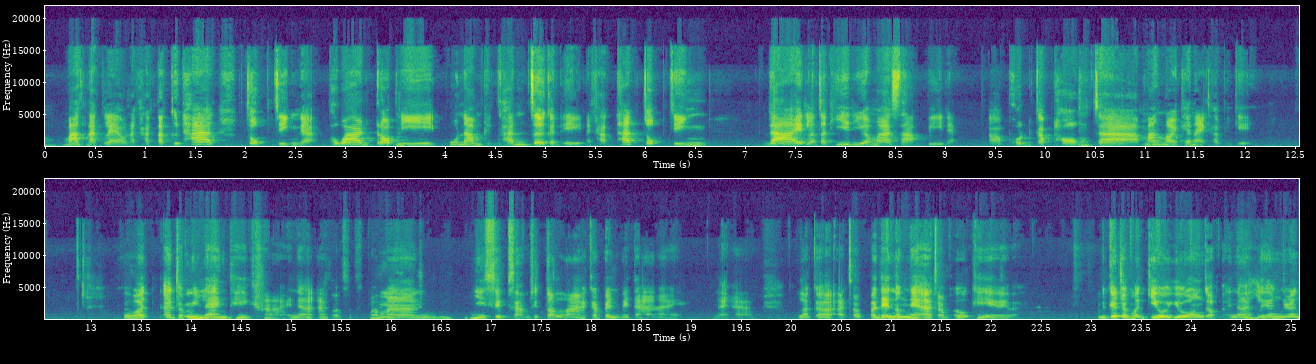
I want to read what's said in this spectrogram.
ำมากนักแล้วนะคะ แต่คือถ้าจบจริงเนี่ย เพราะว่ารอบนี้ผู้นำถึงขั้นเจอกันเองนะคะ ถ้าจบจริงได้หลังจากที่เยื้อมา 3 ปีเนี่ย ผลกับทองจะมากน้อยแค่ไหนคะพี่เกศแต่ว่าอาจจะมีแรงเทขายนะ อาจจะประมาณ 20-30 ดอลลาร์ก็เป็นไปได้นะคะ แล้วก็อาจจะประเด็นตรงเนี้ยอาจจะโอเค มันก็จะมาเกี่ยวโยงกับไอ้นะเรื่องเรื่อง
